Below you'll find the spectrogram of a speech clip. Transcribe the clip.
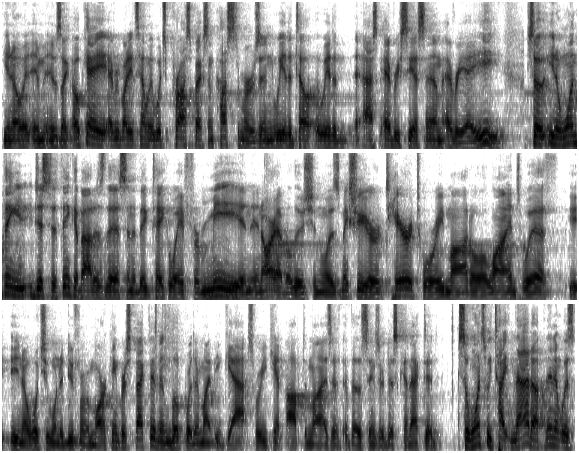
you know, and, it was like, okay, everybody tell me which prospects and customers, and we had to tell, we had to ask every CSM, every AE. So, you know, one thing you, just to think about is this, and a big takeaway for me in, in our evolution was make sure your territory model aligns with you know what you want to do from a marketing perspective and look where there might be gaps where you can't optimize if, if those things are disconnected so once we tightened that up, then it was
